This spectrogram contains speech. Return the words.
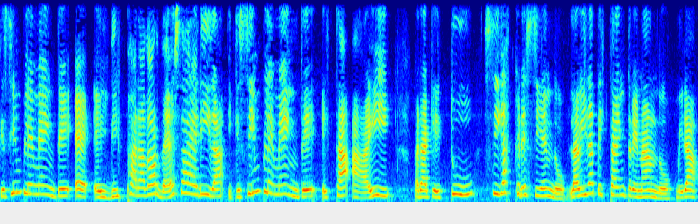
que simplemente es el disparador de esa herida y que simplemente está ahí para que tú sigas creciendo. La vida te está entrenando. Mira,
